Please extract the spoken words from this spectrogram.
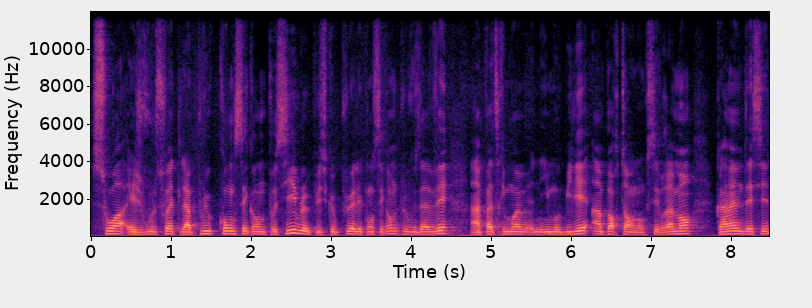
soit, et je vous le souhaite, la plus conséquente possible puisque plus elle est conséquente, plus vous avez un patrimoine immobilier important. Donc, c'est vraiment quand même d'essayer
